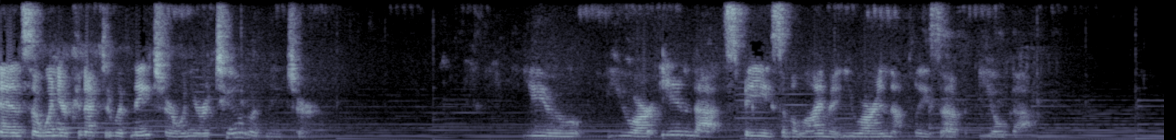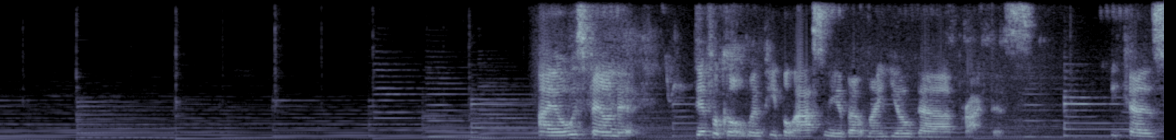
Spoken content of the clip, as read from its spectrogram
And so when you're connected with nature, when you're attuned with nature, you you are in that space of alignment. You are in that place of yoga. I always found it difficult when people ask me about my yoga practice because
